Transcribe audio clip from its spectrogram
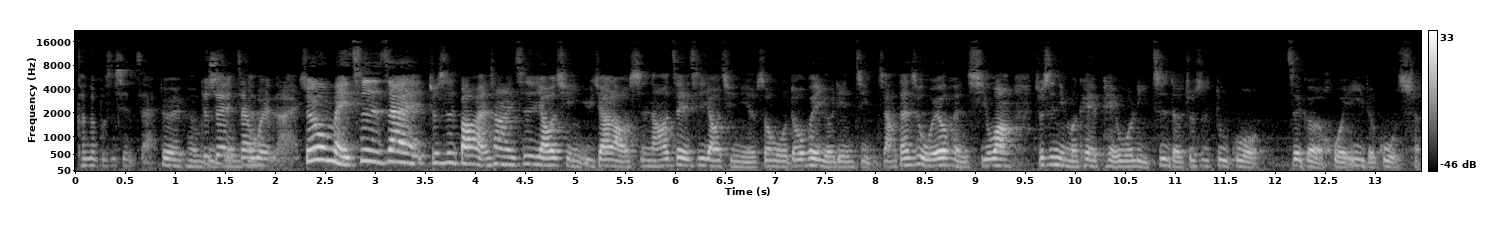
可能不是现在，对，可能不是在，就是在未来。所以我每次在就是包含上一次邀请瑜伽老师，然后这一次邀请你的时候，我都会有点紧张，但是我又很希望就是你们可以陪我理智的，就是度过这个回忆的过程。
